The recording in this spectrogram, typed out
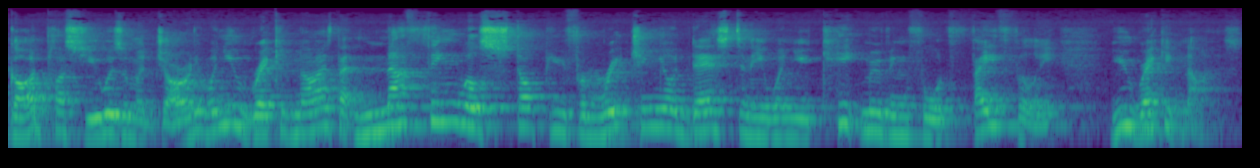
God plus you is a majority, when you recognize that nothing will stop you from reaching your destiny when you keep moving forward faithfully, you recognize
